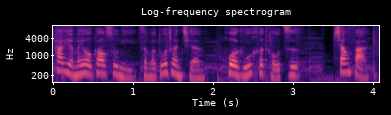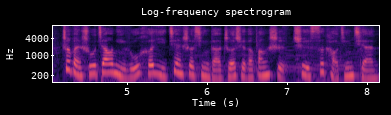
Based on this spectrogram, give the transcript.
它也没有告诉你怎么多赚钱或如何投资。相反，这本书教你如何以建设性的哲学的方式去思考金钱。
